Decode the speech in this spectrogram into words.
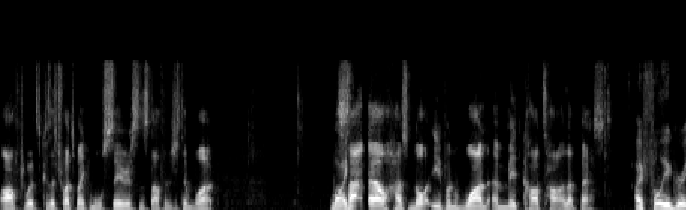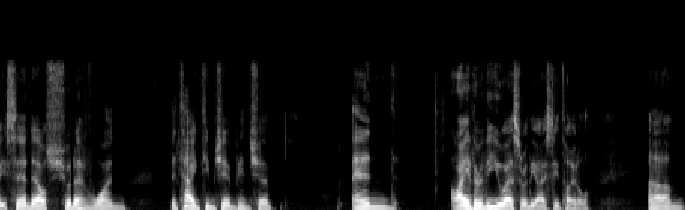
afterwards because they tried to make him all serious and stuff, and it just didn't work. Well, I, Sandow has not even won a mid card title at best. I fully agree. Sandow should have won the tag team championship and either the US or the IC title. Um,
